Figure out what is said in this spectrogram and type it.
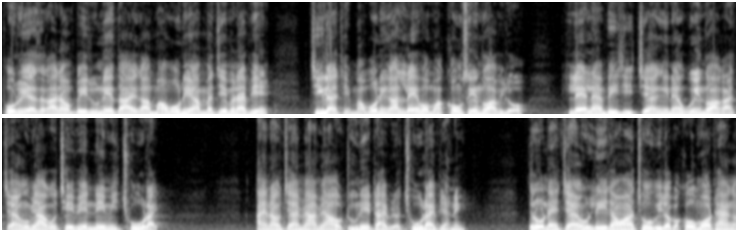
ဘိုးတွေကစကားကြောင့်ပေတူးနဲ့သားရဲကမောင်ဘိုးတွေကမကျင်မတတ်ဖြင့်ကြီးလိုက်တယ်မောင်ဘိုးတွေကလဲပေါ်မှာခုံဆင်းသွားပြီးတော့ လဲလန်းပေးချီကြံခင်းနဲ့ဝင်သွားကကြံဦးများကိုခြေဖြင့်နေမီချိုးလိုက်အိုင်းနောက်ကြံများများကိုဒူးနဲ့တိုက်ပြီးတော့ချိုးလိုက်ပြန်တယ်သူတို့နဲ့ကြံဦးလေးချောင်းအားချိုးပြီးတော့ပကုံးမော်ထန်းက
